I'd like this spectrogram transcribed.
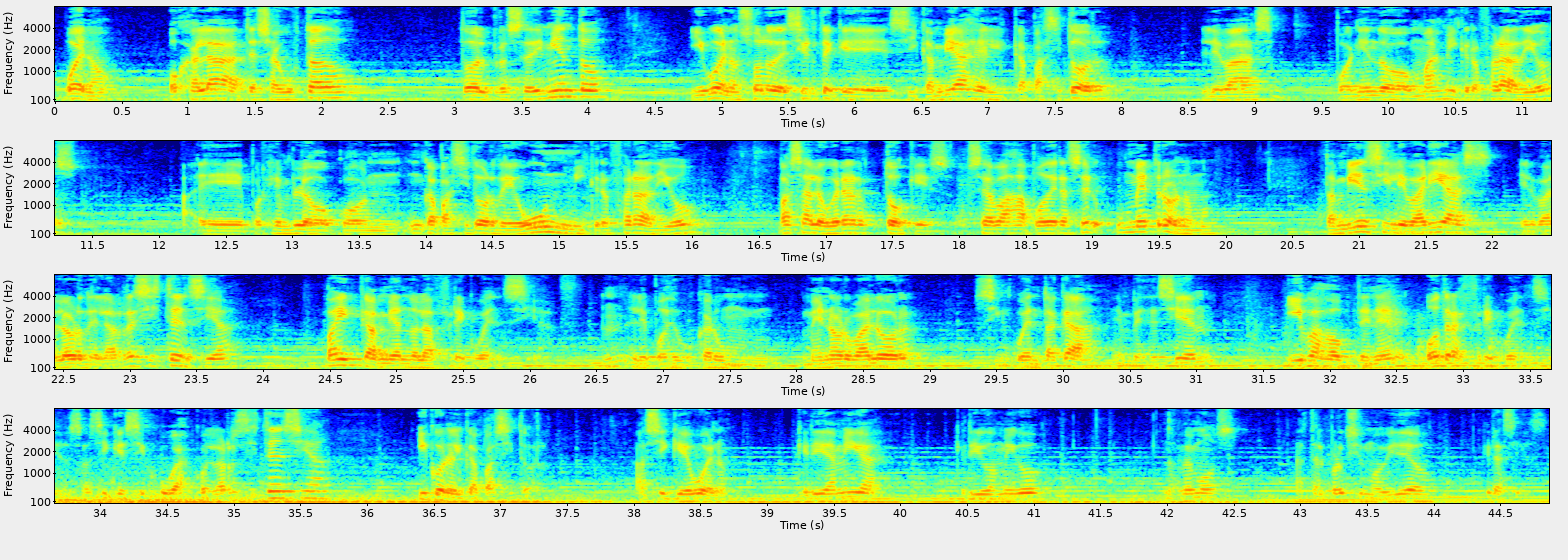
Bueno, ojalá te haya gustado todo el procedimiento y bueno, solo decirte que si cambias el capacitor, le vas poniendo más microfaradios, eh, por ejemplo, con un capacitor de un microfaradio, vas a lograr toques, o sea, vas a poder hacer un metrónomo. También si le varías el valor de la resistencia, va a ir cambiando la frecuencia. Le puedes buscar un menor valor, 50K en vez de 100, y vas a obtener otras frecuencias. Así que si jugás con la resistencia y con el capacitor. Así que bueno, querida amiga, querido amigo, nos vemos hasta el próximo video. Gracias.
